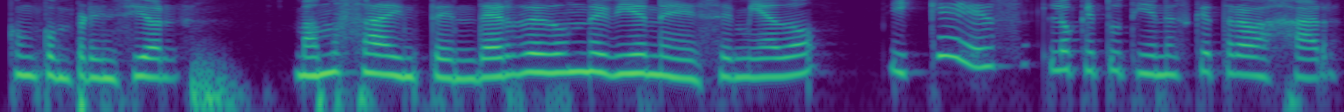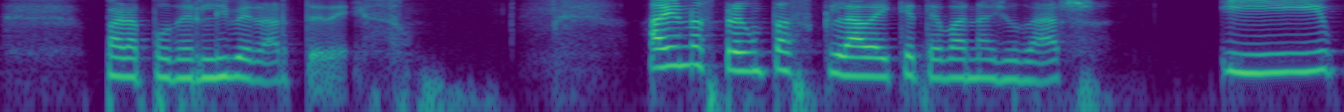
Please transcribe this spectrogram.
con comprensión. Vamos a entender de dónde viene ese miedo y qué es lo que tú tienes que trabajar para poder liberarte de eso. Hay unas preguntas clave que te van a ayudar y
